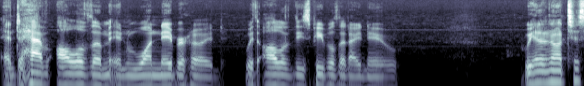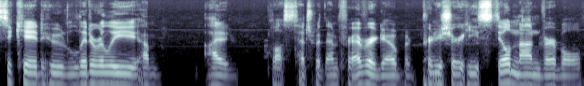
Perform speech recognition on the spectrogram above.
and to have all of them in one neighborhood with all of these people that I knew. We had an autistic kid who literally, um, I lost touch with them forever ago, but pretty sure he's still nonverbal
